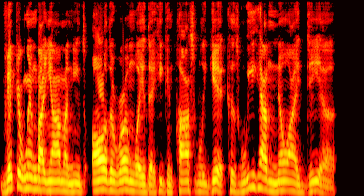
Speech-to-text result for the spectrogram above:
Victor Wembanyama needs all the runway that he can possibly get because we have no idea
